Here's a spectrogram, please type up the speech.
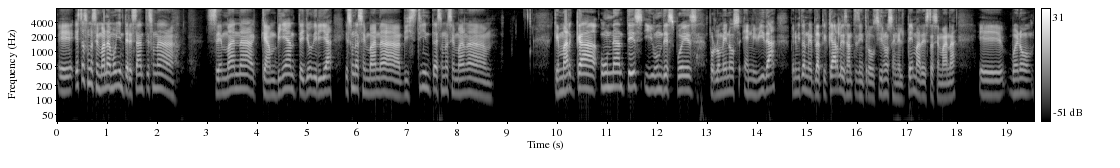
Eh, esta es una semana muy interesante, es una semana cambiante, yo diría, es una semana distinta, es una semana que marca un antes y un después, por lo menos en mi vida. Permítanme platicarles antes de introducirnos en el tema de esta semana. Eh, bueno,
